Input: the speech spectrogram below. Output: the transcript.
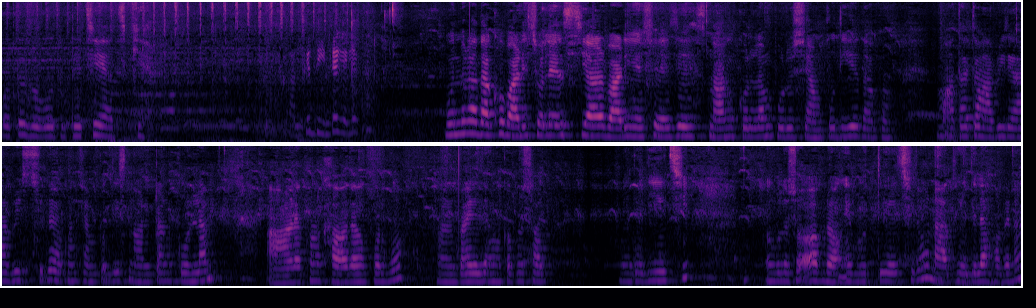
কত রোদ উঠেছে আজকে। বন্ধুরা দেখো, বাড়ি চলে এসেছি আর বাড়ি এসে যে স্নান করলাম পুরো শ্যাম্পু দিয়ে, দেখো। মাথায় তো আবিরে, আবির ছিল, এখন শ্যাম্পু দিয়ে স্নান টান করলাম। আর এখন খাওয়া দাওয়া করব। বাইরে জামা কাপড় সব মেলে দিয়েছি। ওগুলো সব রঙে ভর্তি হয়েছিল, না ধুয়ে দিলে হবে না।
